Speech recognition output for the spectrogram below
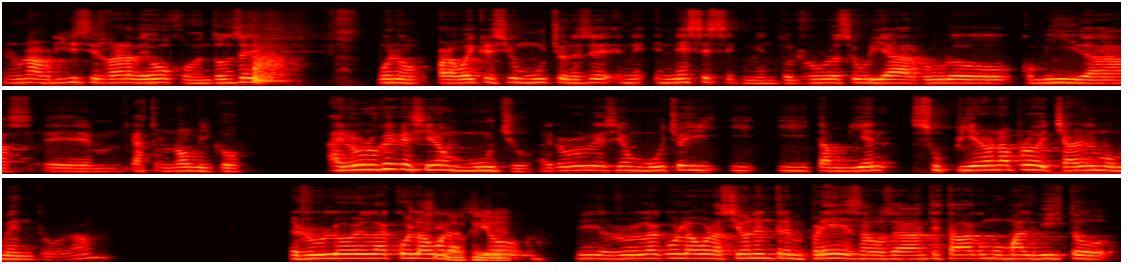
en un abrir y cerrar de ojos. Entonces, bueno, Paraguay creció mucho en ese, en, en ese segmento, el rubro de seguridad, el rubro comidas, eh, gastronómico. Hay rubros que crecieron mucho, hay rubros que crecieron mucho y, y, y también supieron aprovechar el momento, ¿verdad? El rubro de la colaboración. Sí, el rubro de la colaboración entre empresas, o sea, antes estaba como mal visto,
